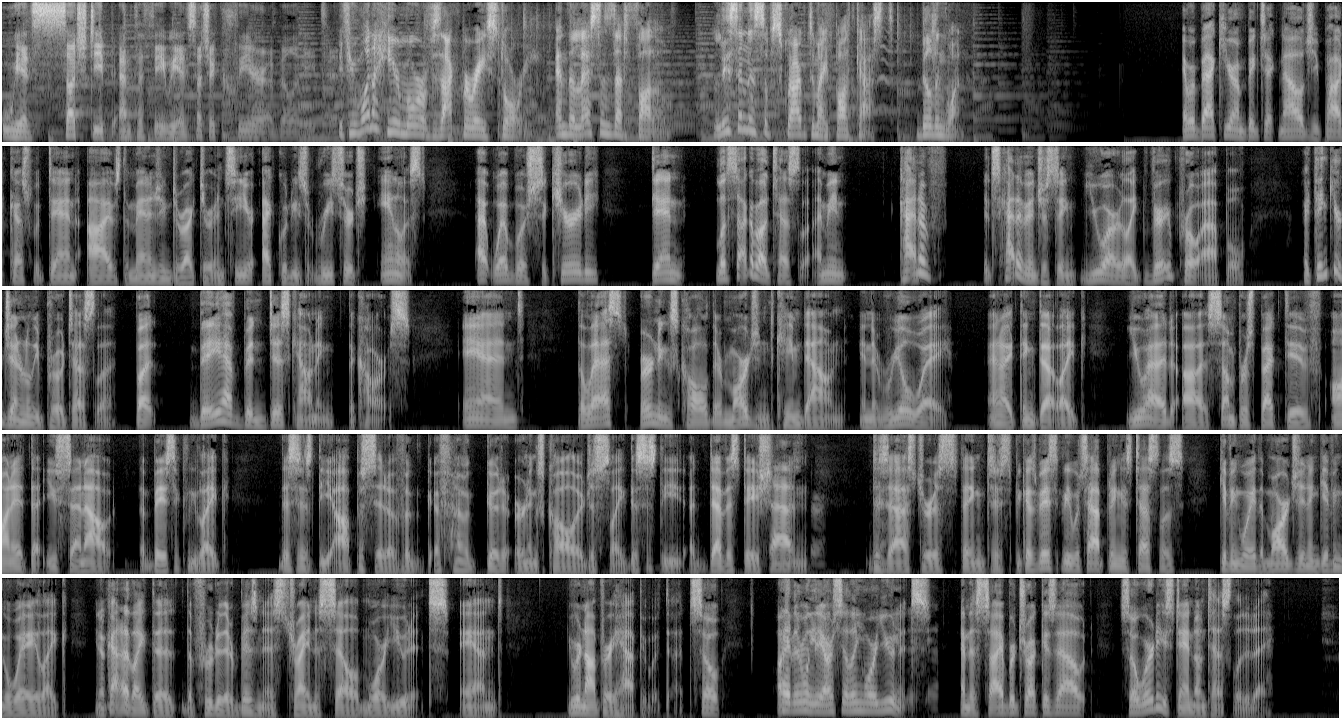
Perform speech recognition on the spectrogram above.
we had such deep empathy. We had such a clear ability to. If you want to hear more of Zach Perret's story and the lessons that follow, listen and subscribe to my podcast, Building One. And we're back here on Big Technology Podcast with Dan Ives, the managing director and senior equities research analyst at Wedbush Security. Dan, let's talk about Tesla. I mean, kind of it's kind of interesting. You are like very pro Apple. I think you're generally pro Tesla, but they have been discounting the cars. And the last earnings call, their margin came down in a real way. And I think that like you had uh, some perspective on it that you sent out, basically like this is the opposite of a, of a good earnings call, or just like this is the a devastation and Disaster. disastrous thing. Just because basically what's happening is Tesla's giving away the margin and giving away like you know kind of like the the fruit of their business, trying to sell more units, and you were not very happy with that. So on the other hand, they are selling more units, and the Cybertruck is out. So where do you stand on Tesla today?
